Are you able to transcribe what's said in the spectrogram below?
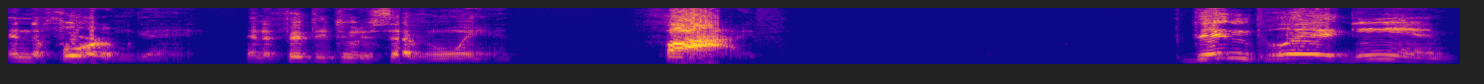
in the Fordham game in the 52 to 7 win. Five. Didn't play again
